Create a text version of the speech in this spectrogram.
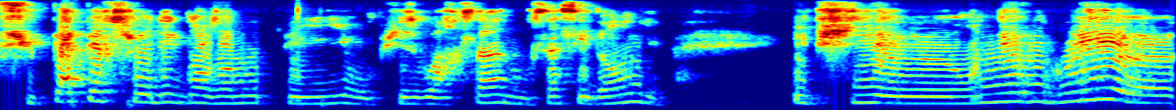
je suis pas persuadée que dans un autre pays, on puisse voir ça. Donc ça, c'est dingue. Et puis euh, en Uruguay, euh,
